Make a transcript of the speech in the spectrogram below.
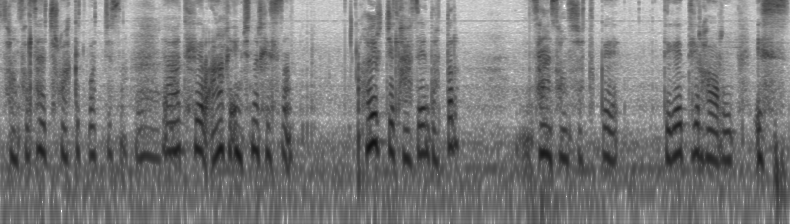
сонсгол сайжруулах гэж бодож исэн. Яагаад тэгэхээр анх эмчнэр хэлсэн. 2 жил хаасын дотор сайн сонсож чадахгүй. Тэгээд тэр хооронд эс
